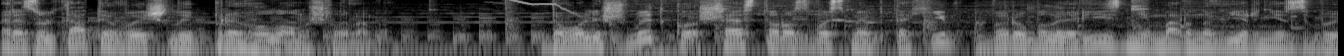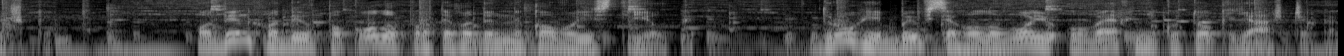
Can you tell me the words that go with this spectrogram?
Результати вийшли приголомшливими. Доволі швидко шестеро з восьми птахів виробили різні марновірні звички. Один ходив по колу проти годинникової стрілки, другий бився головою у верхній куток ящика,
